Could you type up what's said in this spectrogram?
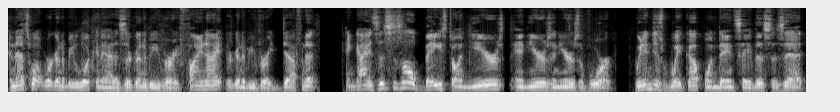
And that's what we're going to be looking at is they're going to be very finite. They're going to be very definite. And guys, this is all based on years and years and years of work. We didn't just wake up one day and say, this is it.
